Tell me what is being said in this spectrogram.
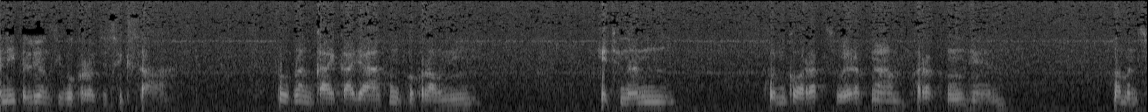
อันนี้เป็นเรื่องที่พวกเราจะศึกษารูปร่างกายกายาของพวกเรานี้เหตุฉะนั้น คนก็รักสวยรักงาม รักหงแหนว่ามันส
